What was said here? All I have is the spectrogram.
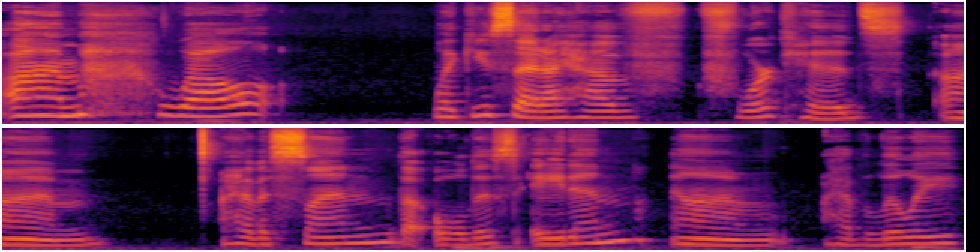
Um, well, like you said, I have four kids. Um, I have a son, the oldest, Aiden. Um, I have Lily,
